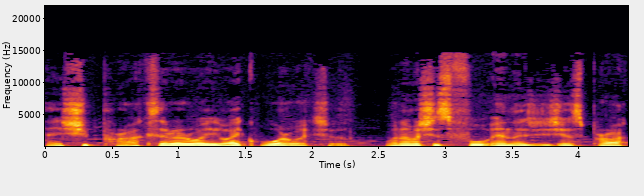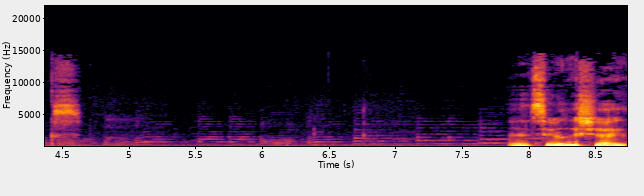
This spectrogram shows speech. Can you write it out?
And she procs right away, like Warwick. So whenever she's full energy, she just procs. And it seems like she,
